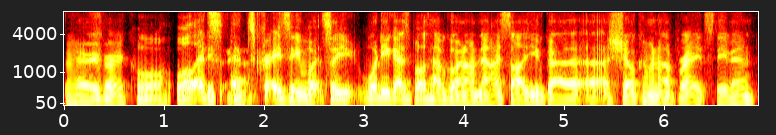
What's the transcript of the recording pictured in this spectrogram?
Very, very cool. Well, it's yeah. it's crazy. What so you what do you guys both have going on now? I saw you've got a, a show coming up, right, Steven?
